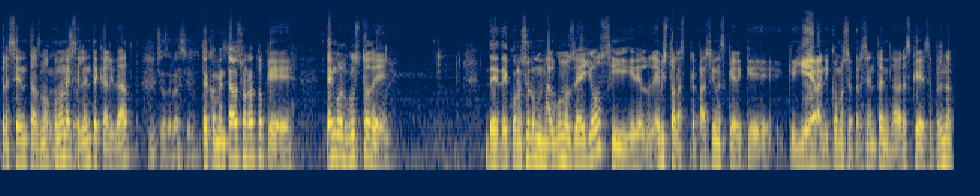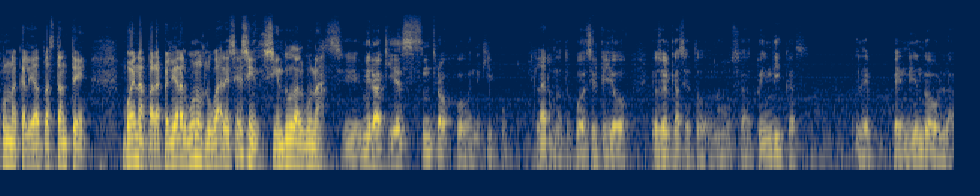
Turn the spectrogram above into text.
presentas, ¿no? Con una excelente calidad. Muchas gracias. Te comentaba hace un rato que tengo el gusto de, de, de conocer un- algunos de ellos y he visto las preparaciones que, que- que llevan y cómo se presentan. Y la verdad es que se presentan con una calidad bastante buena para pelear algunos lugares, ¿eh? sin, sin duda alguna. Sí, mira, aquí es un trabajo en equipo. Claro. No te puedo decir que yo, yo soy el que hace todo, ¿no? O sea, tú indicas, dependiendo la,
